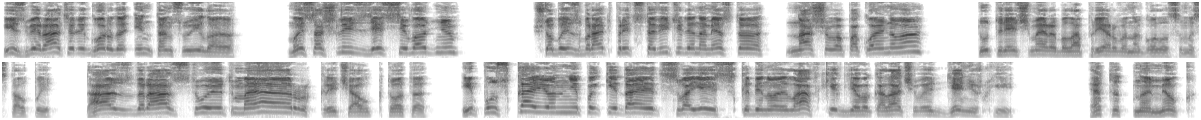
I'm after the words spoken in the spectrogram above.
Избиратели города Интансуила! Мы сошлись здесь сегодня, чтобы избрать представителя на место нашего покойного...» Тут речь мэра была прервана голосом из толпы. «Да здравствует мэр!» — кричал кто-то. «И пускай он не покидает своей скобяной лавки, где выколачивает денежки!» Этот намек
